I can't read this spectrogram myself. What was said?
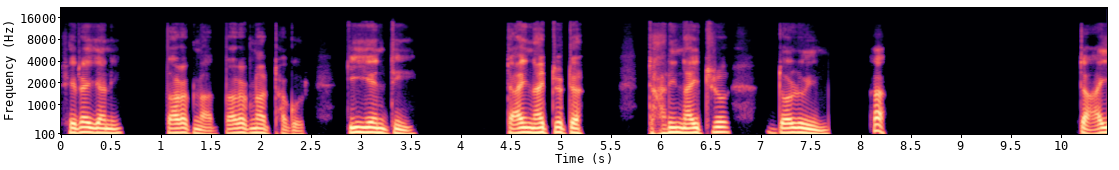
সেটাই জানি। Taraknath Taraknath Thakur T N T টাই নাইট্রোটা টাই নাইট্রো টলুইন হ্যাঁ। টাই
